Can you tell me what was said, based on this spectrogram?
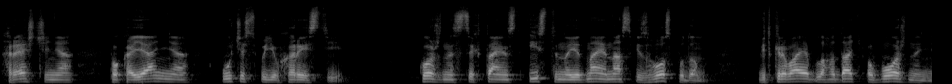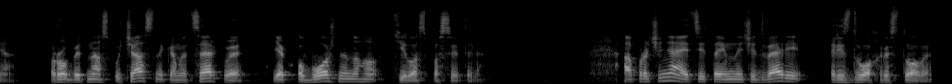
хрещення, покаяння, участь у Євхаристії. Кожне з цих таїнств істинно єднає нас із Господом, відкриває благодать обожнення, робить нас учасниками церкви як обожненого тіла Спасителя. А прочиняє ці таємничі двері Різдво Христове,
